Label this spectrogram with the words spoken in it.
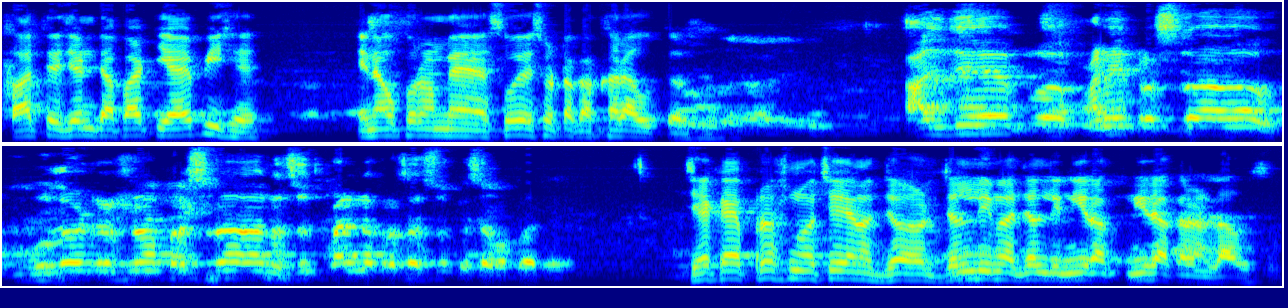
ભારતીય જનતા પાર્ટીએ આપી છે એના ઉપર અમે સો સો ટકા ખરા ઉતરશું. આજે પાણી પ્રશ્ન ભૂગર્ભ પ્રશ્ન અને શુદ્ધ પ્રશ્ન શું બાબતે જે કાંઈ પ્રશ્નો છે એનો જલ્દીમાં જલ્દી નિરા નિરાકરણ લાવશું.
